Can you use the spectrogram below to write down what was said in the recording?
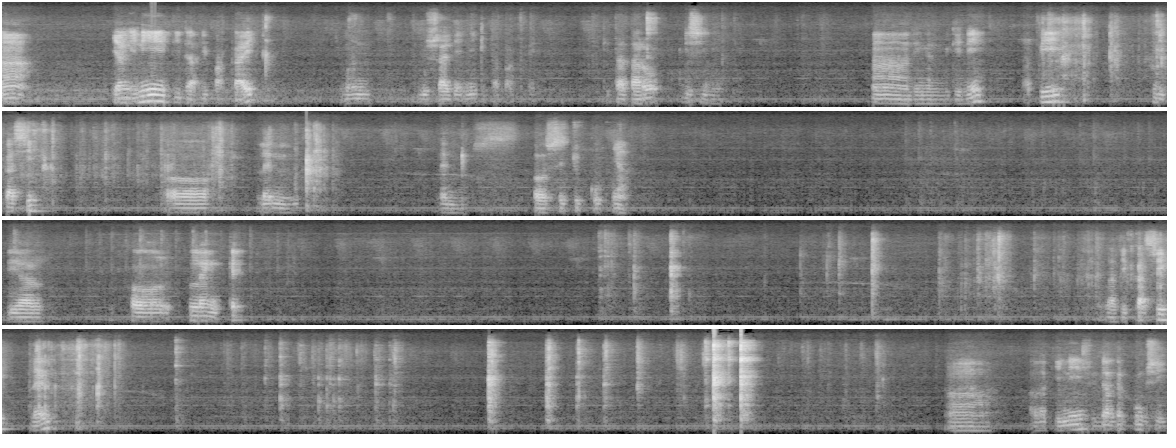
Nah yang ini tidak dipakai cuman busanya ini kita pakai. Kita taruh di sini nah dengan begini tapi dikasih oh, lem lem oh, secukupnya. Biar oh, lengket dikasih lem nah, alat ini sudah berfungsi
